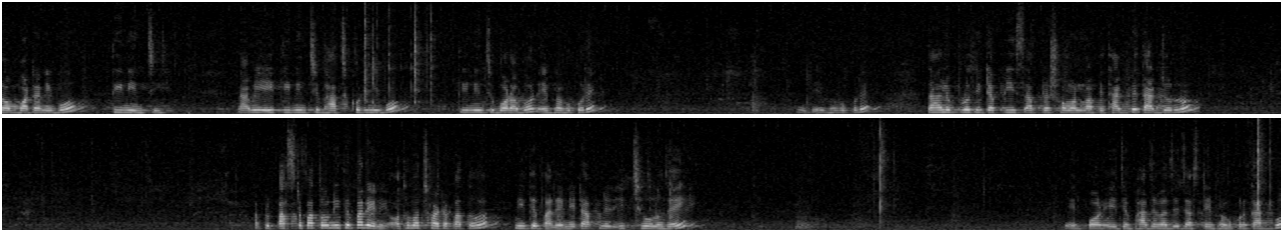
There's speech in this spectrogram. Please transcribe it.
লম্বাটা নিব তিন ইঞ্চি। তা আমি এই তিন ইঞ্চি ভাঁজ করে নিব। তিন ইঞ্চি বরাবর এভাবে করে। এভাবে করে। তাহলে প্রতিটা পিস আপনার সমান মাপে থাকবে। তার জন্য আপনি পাঁচটা পাতাও নিতে পারেন অথবা ছয়টা পাতাও নিতে পারেন, এটা আপনার ইচ্ছে অনুযায়ী। এরপর এই যে ভাজে ভাজে জাস্ট এইভাবে করে কাটবো।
